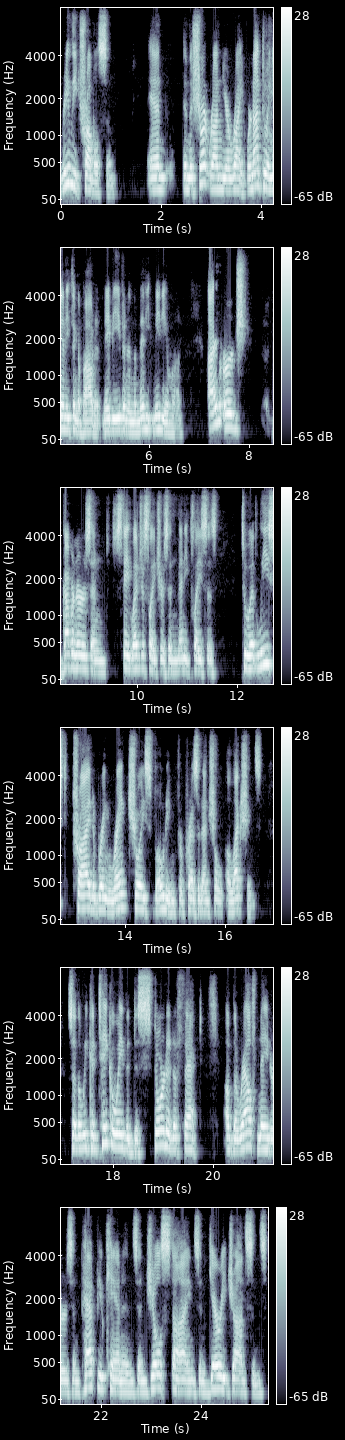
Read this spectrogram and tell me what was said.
really troublesome. And in the short run, you're right. We're not doing anything about it, maybe even in the medium run. I've urged governors and state legislatures in many places to at least try to bring ranked choice voting for presidential elections so that we could take away the distorted effect of the Ralph Naders and Pat Buchanans and Jill Steins and Gary Johnsons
